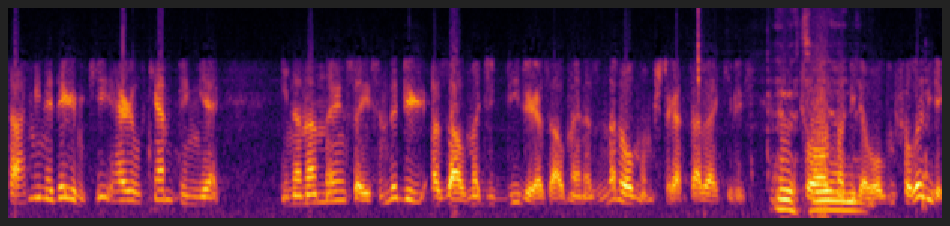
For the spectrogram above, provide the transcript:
tahmin ederim ki Harold Camping'e inananların sayısında bir azalma, ciddi bir azalma en azından olmamıştır. Hatta belki bir Evet, çoğalma yani- bile olmuş olabilir.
